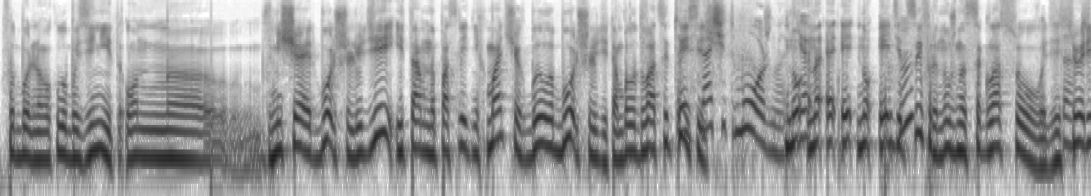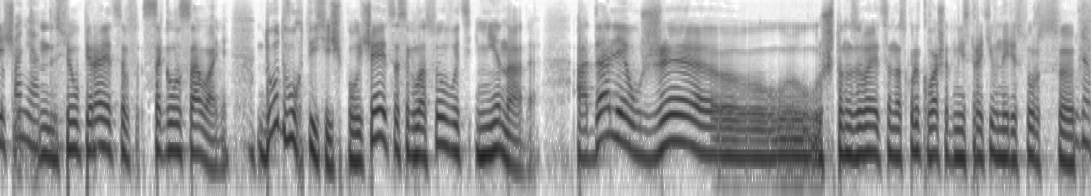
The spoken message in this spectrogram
футбольного клуба «Зенит», он э, вмещает больше людей, и там на последних матчах было больше людей, там было 20 тысяч. То есть, значит, можно. Но, я... на, э, э, но эти угу. цифры нужно согласовывать. Здесь да, все, речь, все упирается в согласование. До 2000, получается, согласовывать не надо. А далее уже, э, что называется, насколько ваш административный ресурс э, да,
